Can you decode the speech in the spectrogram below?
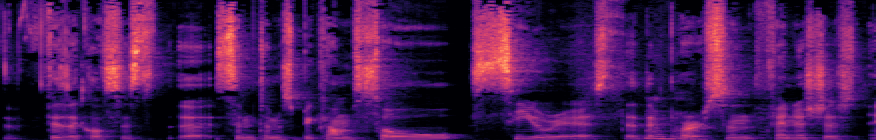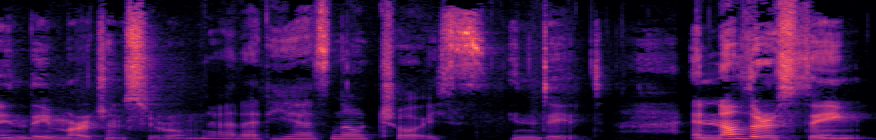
the physical uh, symptoms become so serious that the mm-hmm. person finishes in the emergency room. Yeah, that he has no choice. Indeed. Another thing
